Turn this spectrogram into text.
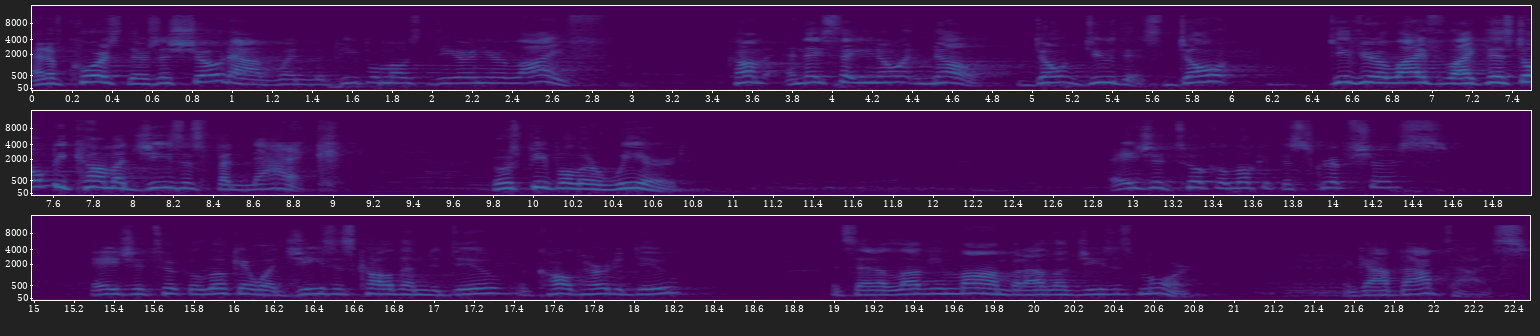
and of course, there's a showdown when the people most dear in your life come and they say, you know what? No, don't do this. Don't give your life like this. Don't become a Jesus fanatic. Those people are weird. Asia took a look at the scriptures. Asia took a look at what Jesus called them to do, called her to do, and said, I love you, mom, but I love Jesus more. And got baptized.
